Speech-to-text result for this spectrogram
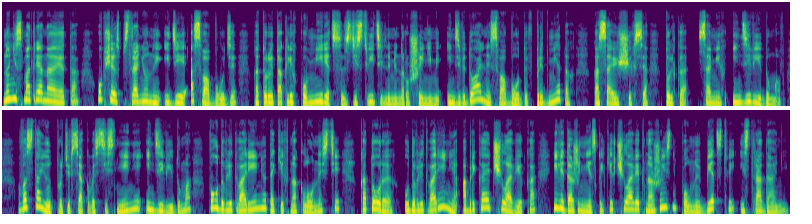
Но, несмотря на это, общераспространенные идеи о свободе, которые так легко мирятся с действительными нарушениями индивидуальной свободы в предметах, касающихся только самих индивидуумов, восстают против всякого стеснения индивидуума по удовлетворению таких наклонностей, которых удовлетворение обрекает человека или даже нескольких человек на жизнь, полную бедствий и страданий.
